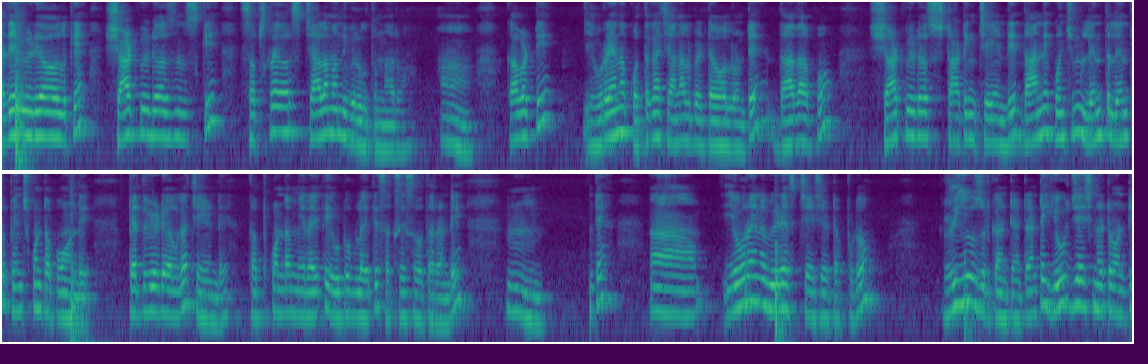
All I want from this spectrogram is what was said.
అదే వీడియోలకి షార్ట్ వీడియోస్కి సబ్స్క్రైబర్స్ చాలామంది పెరుగుతున్నారు. కాబట్టి ఎవరైనా కొత్తగా ఛానల్ పెట్టేవాళ్ళు ఉంటే దాదాపు షార్ట్ వీడియోస్ స్టార్టింగ్ చేయండి. దాన్ని కొంచెం లెంత్ లెంత్ పెంచుకుంటూ పోండి. పెద్ద వీడియోలుగా చేయండి. తప్పకుండా మీరైతే యూట్యూబ్లో అయితే సక్సెస్ అవుతారండి. అంటే ఎవరైనా వీడియోస్ చేసేటప్పుడు రీయూజ్డ్ కంటెంట్ అంటే యూజ్ చేసినటువంటి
